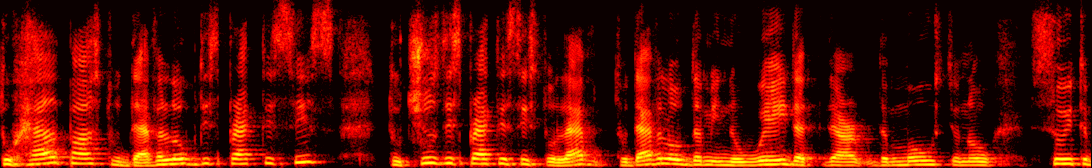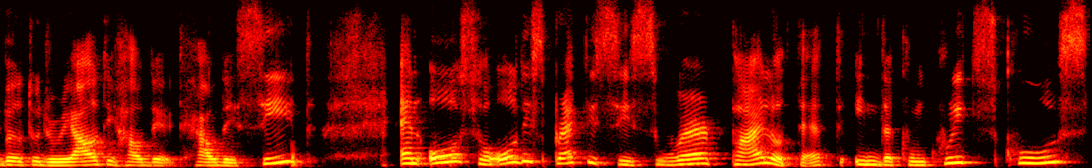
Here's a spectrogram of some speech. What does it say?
to help us to develop these practices, to choose these practices, to, to develop them in a way that they are the most, you know, suitable to the reality how they how they see it. And also, all these practices were piloted in the concrete schools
